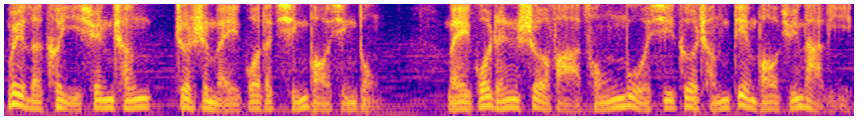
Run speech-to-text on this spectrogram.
为了可以宣称这是美国的情报行动，美国人设法从墨西哥城电报局那里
